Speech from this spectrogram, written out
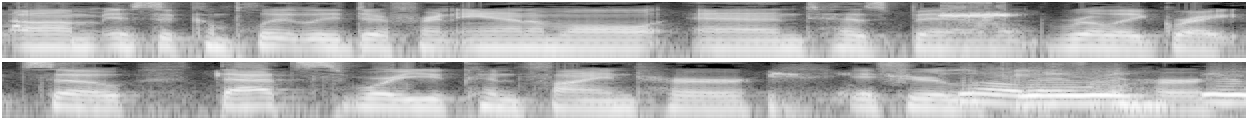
um, is a completely different animal and has been really great. So, that's where you can find her if you're well, looking there for was her. there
